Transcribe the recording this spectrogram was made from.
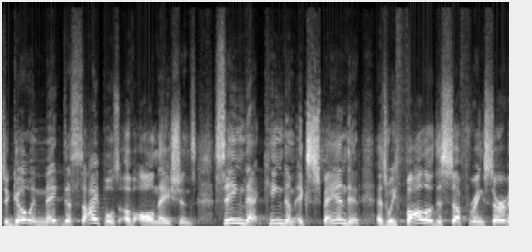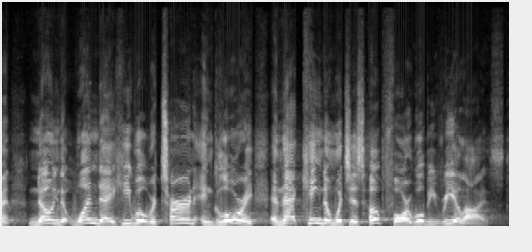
to go and make disciples of all nations. Seeing that kingdom expanded as we follow the suffering servant, knowing that one day he will return in glory and that kingdom which is hoped for will be realized.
